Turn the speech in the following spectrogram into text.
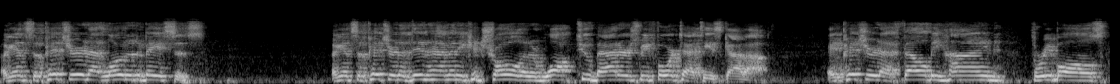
against a pitcher that loaded the bases. Against a pitcher that didn't have any control, that had walked two batters before Tatis got up. A pitcher that fell behind three balls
